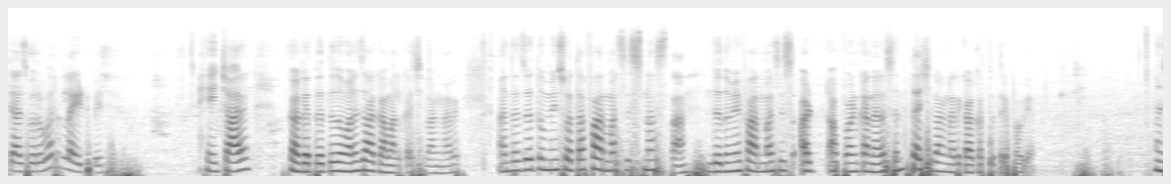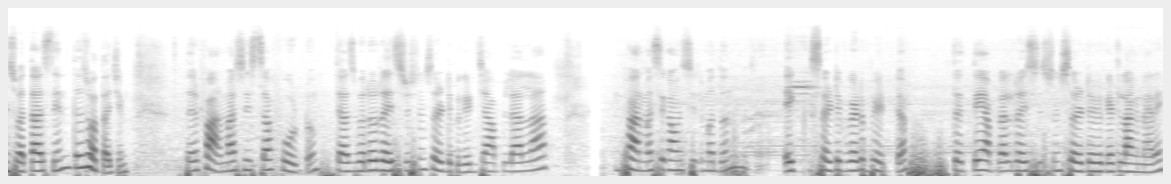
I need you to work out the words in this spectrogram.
त्याचबरोबर लाइट बिल. हे चार कागदपत्र तुम्हाला जागा मालकाची लागणार आहे. आता जर तुम्ही स्वतः फार्मासिस्ट नसता जर तुम्ही फार्मासिस्ट अट अपॉइंट करणार असेल तर त्याची लागणारे कागदपत्रे पाहूया. स्वतः असेल तर स्वतःची. तर फार्मासिस्टचा फोटो त्याचबरोबर रजिस्ट्रेशन सर्टिफिकेट जे आपल्याला फार्मसी काउन्सिलमधून एक सर्टिफिकेट भेटतं तर ते आपल्याला रजिस्ट्रेशन सर्टिफिकेट लागणार आहे.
